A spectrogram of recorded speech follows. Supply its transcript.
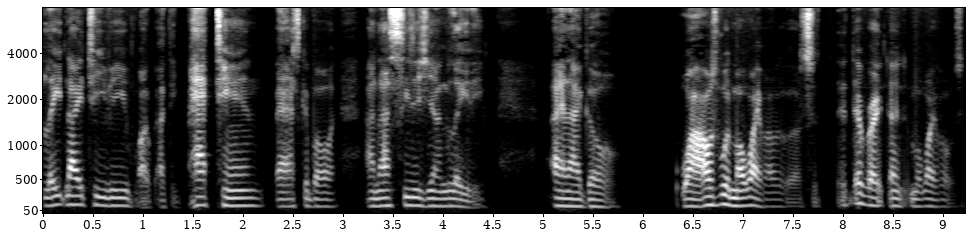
late night TV, I think Pac-10 basketball, and I see this young lady, and I go, "Wow!" I was with my wife. I, was- I said, "That right." there," My wife was.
